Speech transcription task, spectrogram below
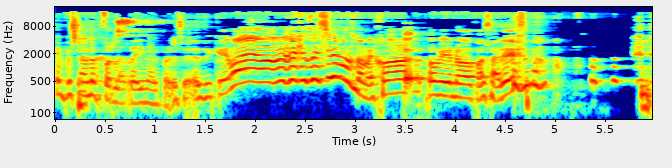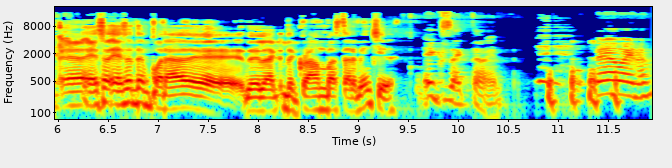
Empezando por la reina, al parecer. Así que, bueno, decíamos lo mejor. Obvio no va a pasar eso. Eh, esa, esa temporada de, de la The Crown va a estar bien chida. Exactamente. Pero bueno,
